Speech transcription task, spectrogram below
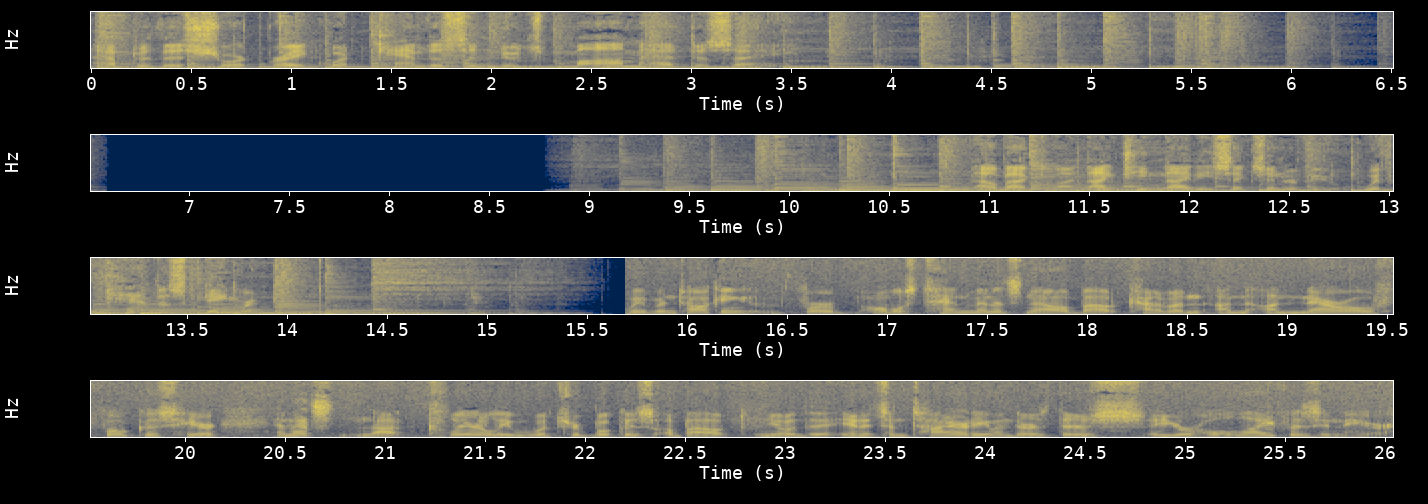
After this short break, what Candace and Newt's mom had to say. Now back to my 1996 interview with Candace Gingrich. We've been talking for almost 10 minutes now about kind of a, a, a, narrow focus here, and that's not clearly what your book is about, you know, in its entirety. I mean, there's, there's, your whole life is in here.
